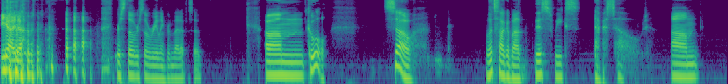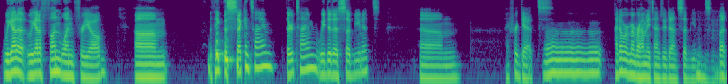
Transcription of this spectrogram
Yeah, I know. we're still we're still reeling from that episode. Um, cool. So, let's talk about this week's episode. Um, we got a we got a fun one for y'all. Um, I think the second time, third time we did a subunit. Um, I forget. Uh, I don't remember how many times we've done subunits, Mhm. but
